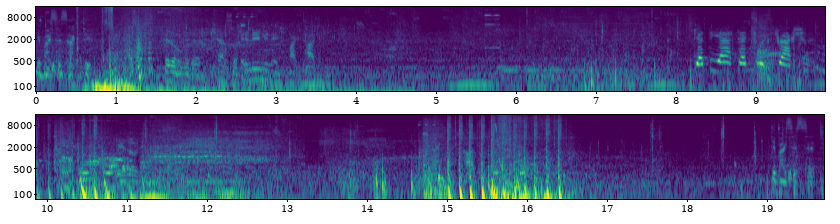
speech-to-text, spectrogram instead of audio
Device is active. Head over there. Cancel. Eliminate my target. Get the asset to extraction. Reloading. Target. Device is set.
